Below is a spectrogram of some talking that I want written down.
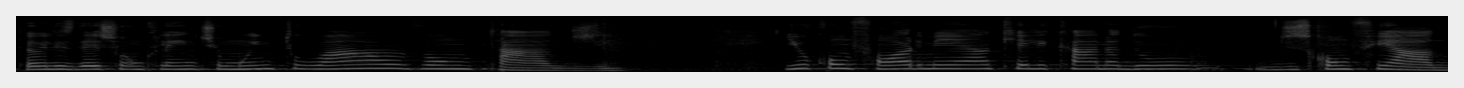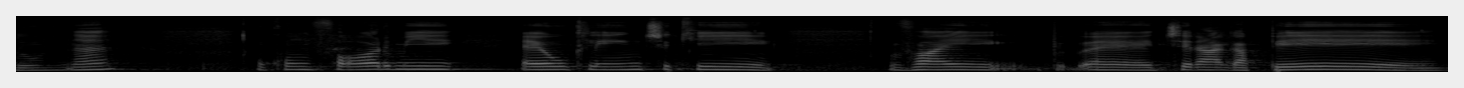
Então, eles deixam o cliente muito à vontade. E o conforme é aquele cara do desconfiado, né? O conforme é o cliente que vai é, tirar HP,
